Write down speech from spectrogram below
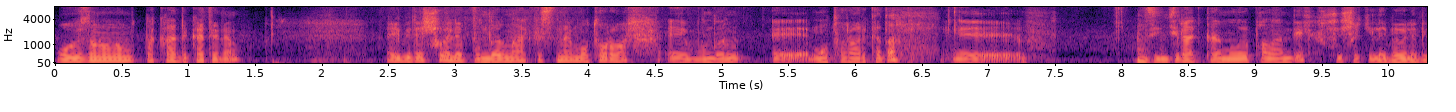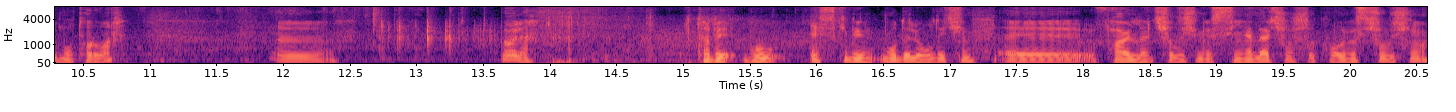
O yüzden ona mutlaka dikkat edin. E, bir de şöyle bunların arkasında motor var. E, bunların e, motor arkada. E, zincir aktarmaları falan değil. Şu şekilde böyle bir motor var. E, böyle. Tabi bu eski bir model olduğu için e, farları çalışmıyor. Sinyaller çalışıyor, kornası çalışıyor.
